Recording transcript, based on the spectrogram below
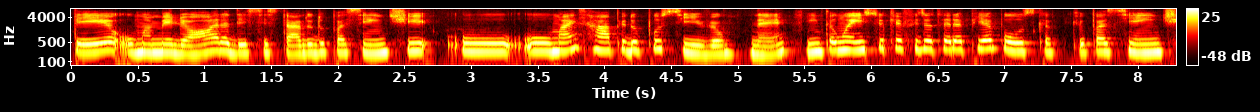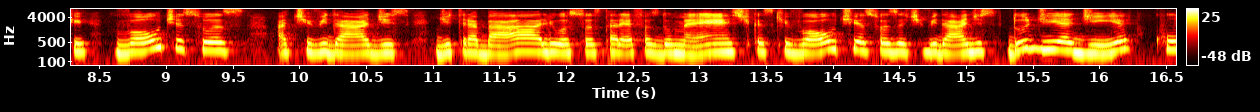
ter uma melhora desse estado do paciente o, o mais rápido possível, né? Então é isso que a fisioterapia busca, que o paciente volte às suas atividades de trabalho, às suas tarefas domésticas, que volte às suas atividades do dia a dia com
